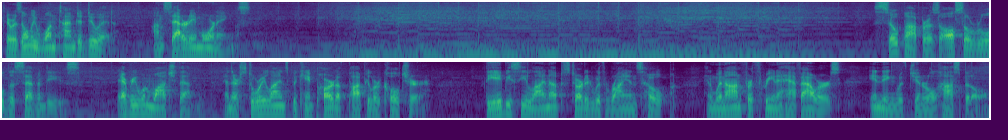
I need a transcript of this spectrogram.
there was only one time to do it on Saturday mornings. Soap operas also ruled the 70s. Everyone watched them, and their storylines became part of popular culture. The ABC lineup started with Ryan's Hope and went on for three and a half hours, ending with General Hospital.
